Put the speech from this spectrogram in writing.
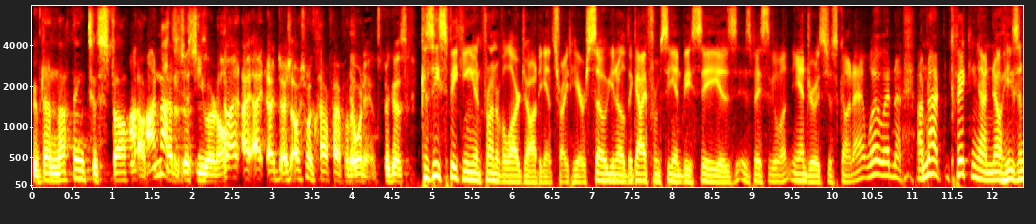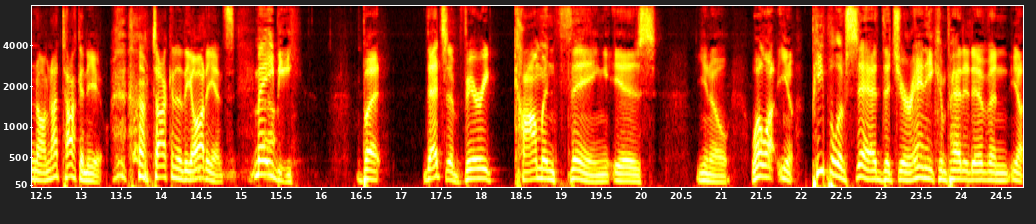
We've done nothing to stop. I'm- our I'm not competitors. suggesting you are at all. No, I, I, I, I just want to clarify for the audience because because he's speaking in front of a large audience right here. So you know the guy from CNBC is is basically what Andrew is just going. "Eh, wait, wait, no, I'm not picking on. No, he's a no. I'm not talking to you. I'm talking to the audience. Maybe. But that's a very common thing is, you know, well, uh, you know, people have said that you're anti-competitive and, you know,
